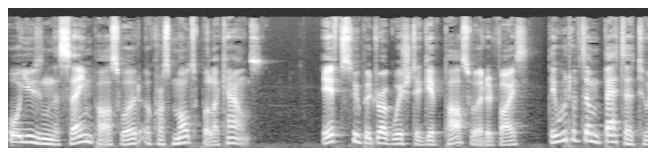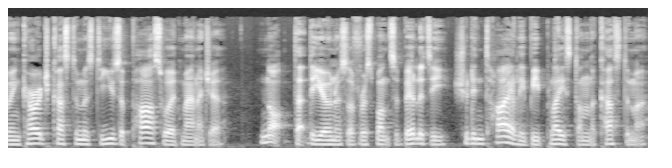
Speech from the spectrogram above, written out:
or using the same password across multiple accounts. If Superdrug wished to give password advice, they would have done better to encourage customers to use a password manager not that the onus of responsibility should entirely be placed on the customer.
